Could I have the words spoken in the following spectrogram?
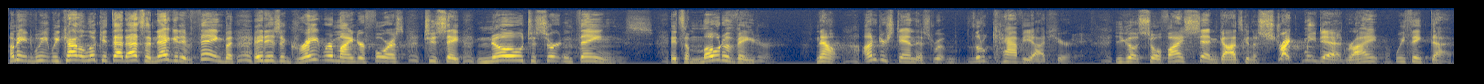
I mean, we, we kind of look at that, that's a negative thing, but it is a great reminder for us to say no to certain things. It's a motivator. Now, understand this little caveat here. You go, so if I sin, God's going to strike me dead, right? We think that.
